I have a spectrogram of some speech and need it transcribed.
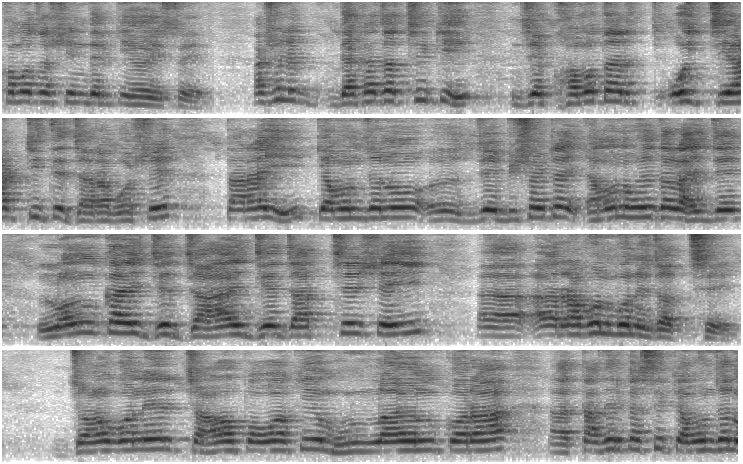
ক্ষমতাসীনদের কি হয়েছে? আসলে দেখা যাচ্ছে কি, যে ক্ষমতার ওই চেয়ারটিতে যারা বসে তারাই কেমন যেন যে বিষয়টা এমন হয়ে দাঁড়ায় যে লঙ্কায় যে যায়, যে যাচ্ছে সেই রাবণ বনে যাচ্ছে। জনগণের চাওয়া পাওয়াকে মূল্যায়ন করা তাদের কাছে কেমন যেন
